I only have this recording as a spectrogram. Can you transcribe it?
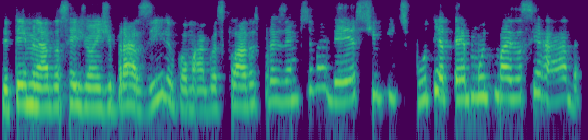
Determinadas regiões de Brasília, como Águas Claras, por exemplo, você vai ver esse tipo de disputa e até muito mais acirrada.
